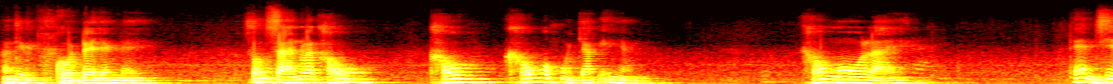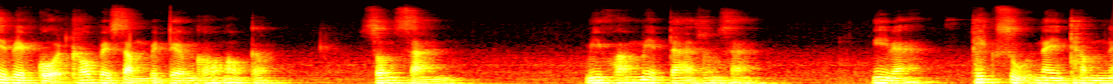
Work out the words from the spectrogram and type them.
อันนี้โกรธได้ยังไงสงสารว่าเขา เขาเขาบ่ฮู้จักอีหยังเขาโง่หลายแทนที่ไปโกรธเขาไปซ้ำไปเติมเขาเอากับสงสาร มีความเมตตาสงสาร นี่แหละภิกษุในธรรมใน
